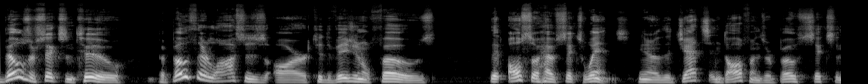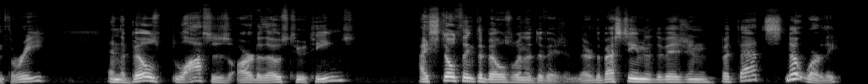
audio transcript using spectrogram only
Bills are six and two, but both their losses are to divisional foes that also have six wins. You know, the Jets and Dolphins are both six and three, and the Bills' losses are to those two teams. I still think the Bills win the division. They're the best team in the division, but that's noteworthy.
